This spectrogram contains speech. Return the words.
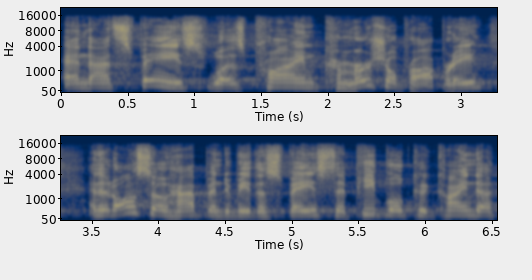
And that space was prime commercial property, and it also happened to be the space that people could kind of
